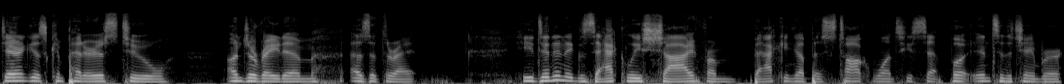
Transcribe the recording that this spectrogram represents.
daring his competitors to underrate him as a threat. He didn't exactly shy from backing up his talk once he set foot into the chamber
